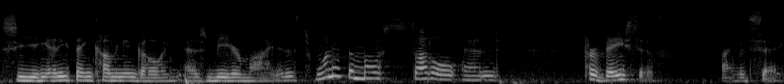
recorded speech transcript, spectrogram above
Seeing anything coming and going as mere mind. And it's one of the most subtle and pervasive, I would say.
